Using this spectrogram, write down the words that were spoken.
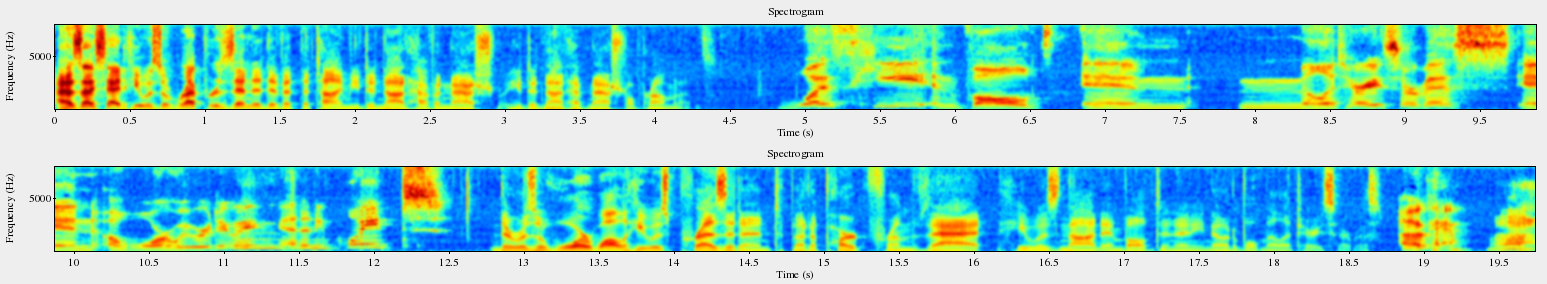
As I said, he was a representative at the time. He did not have a national. He did not have national prominence. Was he involved in military service in a war we were doing at any point? There was a war while he was president, but apart from that, he was not involved in any notable military service. Okay. Hmm.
